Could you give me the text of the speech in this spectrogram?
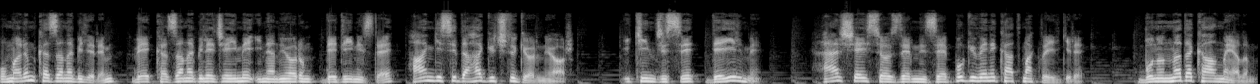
Umarım kazanabilirim ve kazanabileceğime inanıyorum dediğinizde hangisi daha güçlü görünüyor? İkincisi, değil mi? Her şey sözlerinize bu güveni katmakla ilgili. Bununla da kalmayalım.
